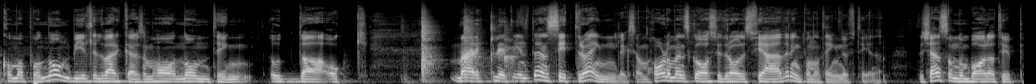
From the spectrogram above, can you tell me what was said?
komma på någon biltillverkare som har någonting udda och märkligt. Inte en Citroën liksom. Har de ens gashydraulisk fjädring på någonting nu för tiden? Det känns som de bara typ...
